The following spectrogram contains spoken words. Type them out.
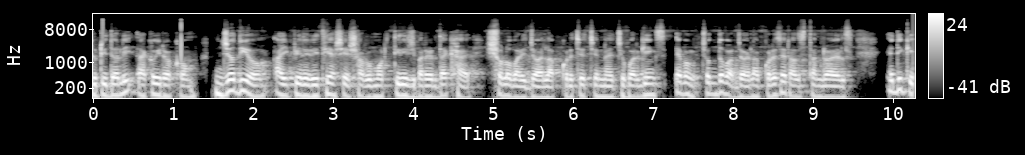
দুটি দলই একই রকম। যদিও আইপিএলের ইতিহাসে সর্বমোট তিরিশ বারের দেখায় ষোলো বারই জয়লাভ করেছে চেন্নাই সুপার কিংস এবং চোদ্দ বার জয়লাভ করেছে রাজস্থান রয়্যালস। এদিকে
